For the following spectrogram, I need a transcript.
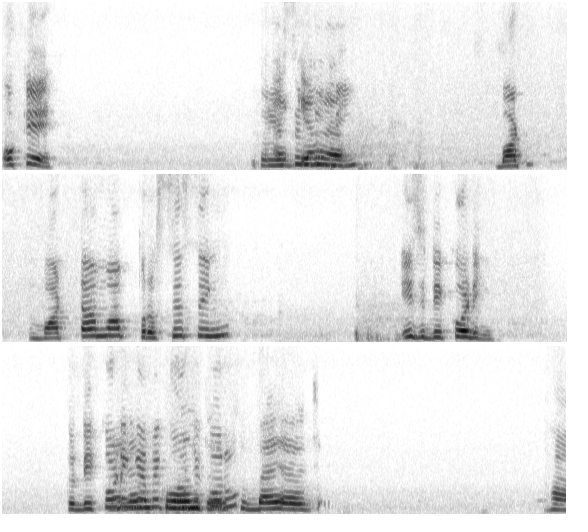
Okay. So listen to me. Bottom bottom of processing is decoding. So decoding madam ଆମେ କୋଉଠି କୁହନ୍ତୁ କରୁ? ଶୁଭା ଯାଉଛି ହଁ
